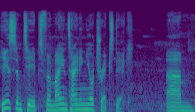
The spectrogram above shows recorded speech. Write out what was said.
Here's some tips for maintaining your Trex deck. Um,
